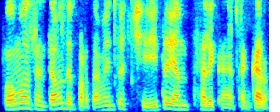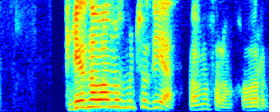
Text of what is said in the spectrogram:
podemos rentar un departamento chidito y ya no te sale tan caro. Si quieres, no vamos muchos días, vamos a lo mejor.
